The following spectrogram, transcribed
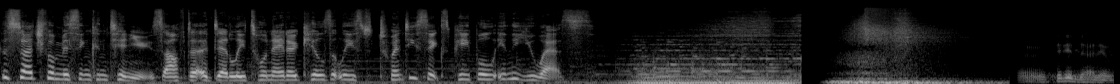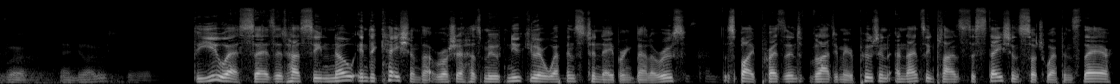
The search for missing continues after a deadly tornado kills at least 26 people in the US. The US says it has seen no indication that Russia has moved nuclear weapons to neighbouring Belarus, despite President Vladimir Putin announcing plans to station such weapons there.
